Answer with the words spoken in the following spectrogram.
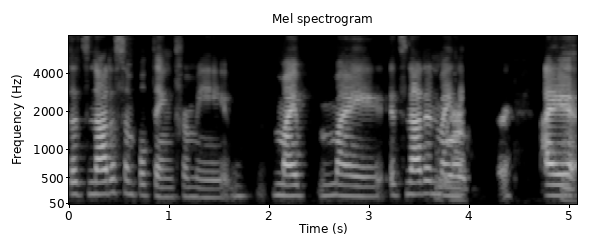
That's not a simple thing for me. My my, it's not in my Right. nature. I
